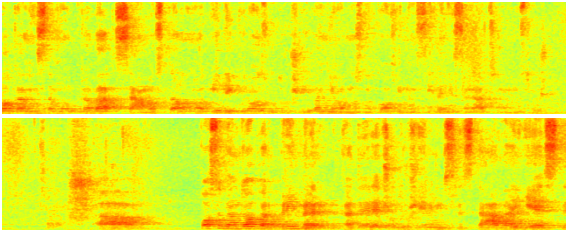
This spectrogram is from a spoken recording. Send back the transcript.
lokalnih samouprava samostalno ili kroz udruživanje, odnosno kofinansiranje sa nacionalnom službom. Poseban dobar primer, kada je reč o udruživanju sredstava, jeste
